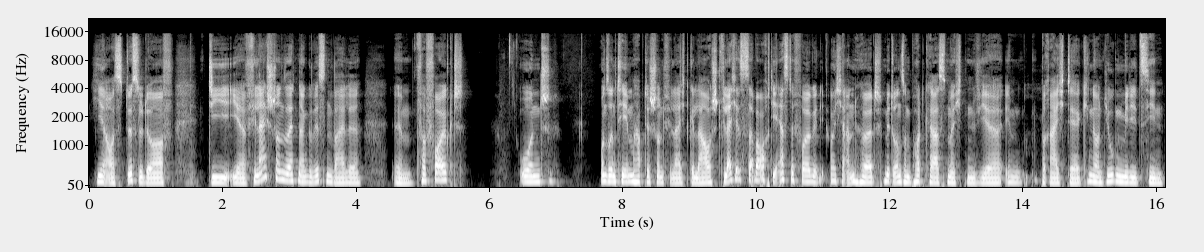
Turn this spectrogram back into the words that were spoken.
hier aus Düsseldorf, die ihr vielleicht schon seit einer gewissen Weile ähm, verfolgt und unseren Themen habt ihr schon vielleicht gelauscht. Vielleicht ist es aber auch die erste Folge, die euch anhört. Mit unserem Podcast möchten wir im Bereich der Kinder- und Jugendmedizin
